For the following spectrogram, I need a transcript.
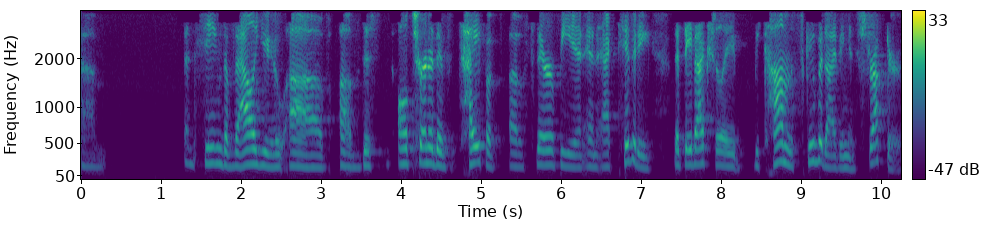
um, and seeing the value of, of this alternative type of, of therapy and, and activity that they've actually become scuba diving instructors.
